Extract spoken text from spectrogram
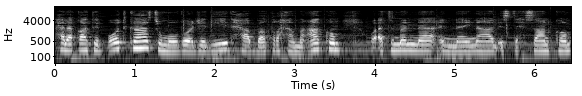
حلقات البودكاست وموضوع جديد حابة أطرحه معاكم وأتمنى أن ينال استحسانكم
